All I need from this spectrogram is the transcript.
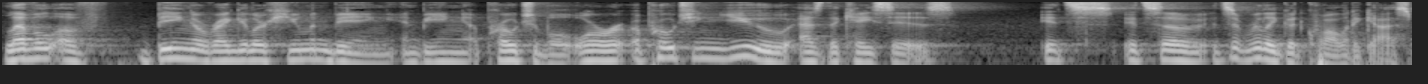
level of being a regular human being and being approachable or approaching you as the case is it's it's a it's a really good quality guys.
